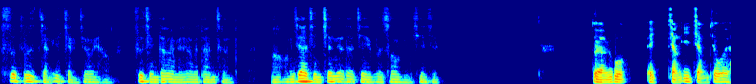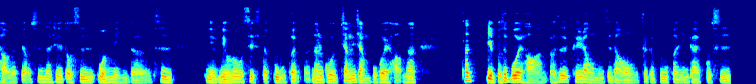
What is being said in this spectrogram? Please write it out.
是不是讲一讲就会好？事情当然没那么单纯。好，我们现在请建六再进一步说明，谢谢。对啊，如果哎讲一讲就会好的，表示那些都是文明的，是。neurosis 的部分，那如果讲一讲不会好，那它也不是不会好啊，而是可以让我们知道哦，这个部分应该不是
